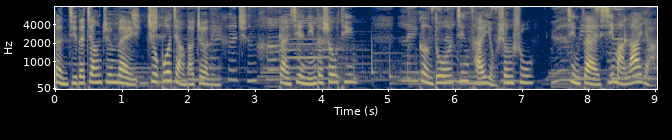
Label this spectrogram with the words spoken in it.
本集的将军妹就播讲到这里，感谢您的收听。更多精彩有声书，尽在喜马拉雅。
